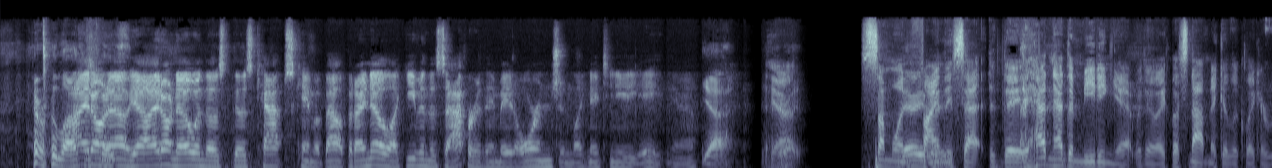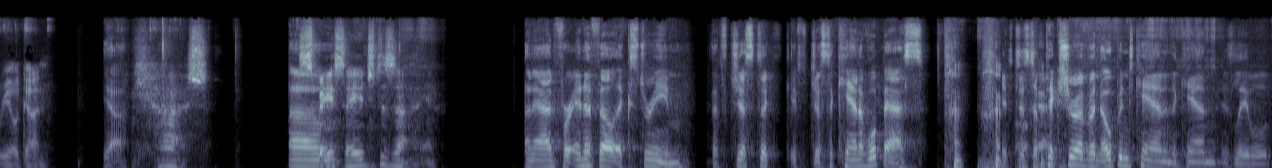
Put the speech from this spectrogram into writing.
there were laws I don't know. Yeah, I don't know when those those caps came about, but I know like even the Zapper they made orange in like 1988. You know, Yeah. Yeah. you're Right. Someone Very, finally very- sat they hadn't had the meeting yet where they're like, let's not make it look like a real gun. Yeah. gosh, Um, space age design. An ad for NFL Extreme. That's just a. It's just a can of whoop ass. It's just a picture of an opened can, and the can is labeled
